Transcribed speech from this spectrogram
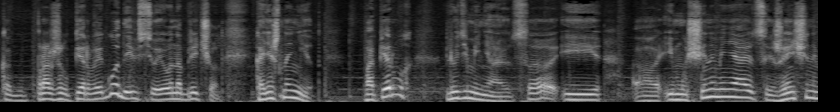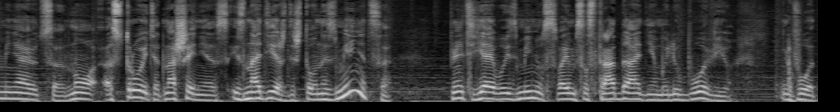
как бы прожил первые годы и все, и он обречен. Конечно, нет. Во-первых, люди меняются, и, а, и мужчины меняются, и женщины меняются. Но строить отношения с- из надежды, что он изменится, понимаете, я его изменю своим состраданием и любовью, вот.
